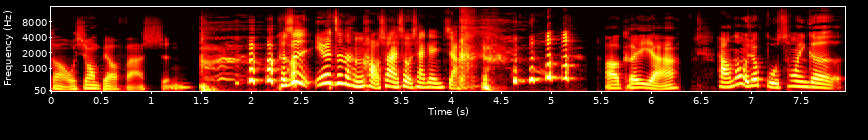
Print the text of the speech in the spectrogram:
道，我希望不要发生。可是因为真的很好笑，还是我现在跟你讲。好，可以啊。好，那我就补充一个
